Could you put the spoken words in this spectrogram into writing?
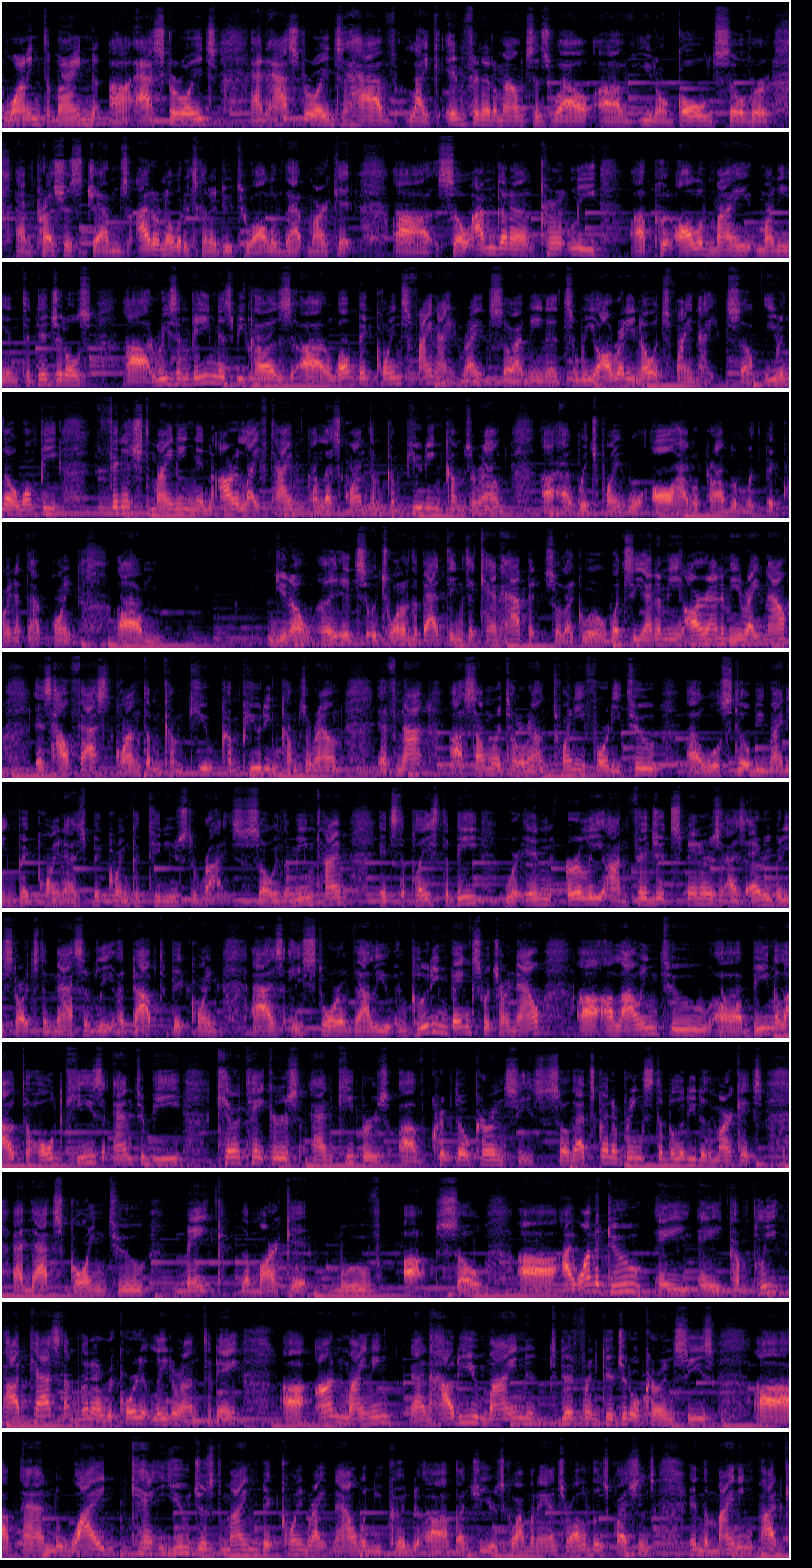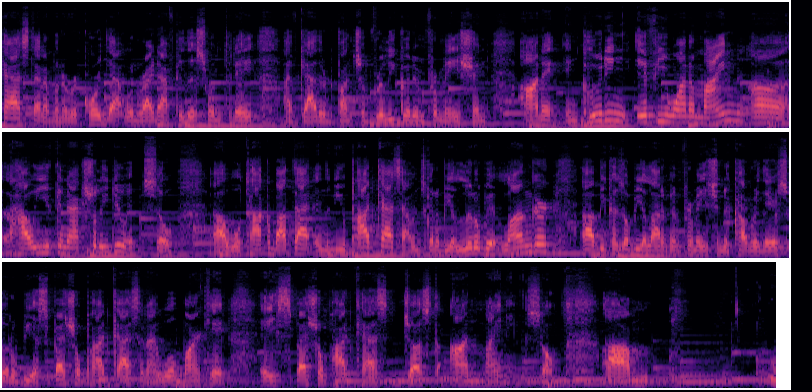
wanting to mine uh, asteroids, and asteroids have like infinite amounts as well of you know gold, silver, and precious gems. I don't know what it's going to do to all of that market, uh, so I'm gonna currently uh, put all of my money into digitals. Uh, reason being is because uh, well, Bitcoin's finite, right? So I mean, it's we already know it's finite. So even though it won't be finished mining in our lifetime unless quantum computing comes around, uh, at which point we'll all have a problem with Bitcoin at that point. Um, you know, uh, it's it's one of the bad things that can happen. So, like, well, what's the enemy? Our enemy right now is how fast quantum computing comes around. If not, uh, somewhere till around 2042, uh, we'll still be mining Bitcoin as Bitcoin continues to rise. So, in the meantime, it's the place to be. We're in early on fidget spinners as everybody starts to massively adopt Bitcoin as a store of value, including banks, which are now uh, allowing to uh, being allowed to hold keys and to be caretakers and keepers of cryptocurrencies. So that's going to bring stability to the markets and that's going to make the market move up. So uh, I want to do a, a complete podcast. I'm going to record it later on today uh, on mining and how do you mine different digital currencies uh, and why can't you just mine Bitcoin right now when you could uh, a bunch of years ago? I'm going to answer all of those questions in the mining podcast and I'm going to record that one right after this one today. I've gathered a bunch of really good information on it, including if you want to mine, uh, how you can actually do it. So uh, we'll talk about that in the new podcast. That one's going to be a little bit longer uh, because there'll be a lot of information to cover there. So it'll be a special podcast, and I will market a special podcast just on mining. So, um,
